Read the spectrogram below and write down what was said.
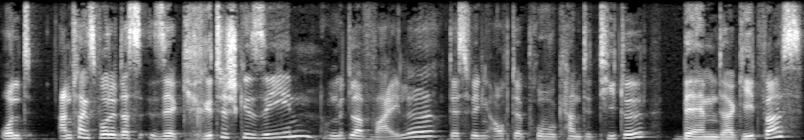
Und Anfangs wurde das sehr kritisch gesehen und mittlerweile, deswegen auch der provokante Titel, Bam, da geht was,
